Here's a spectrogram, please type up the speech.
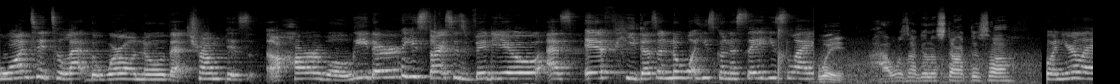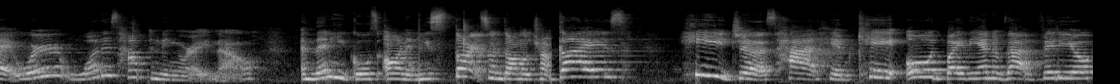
wanted to let the world know that Trump is a horrible leader. He starts his video as if he doesn't know what he's gonna say. He's like, Wait, how was I gonna start this off? When you're like, where, what is happening right now? And then he goes on and he starts on Donald Trump. Guys, he just had him KO'd by the end of that video.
